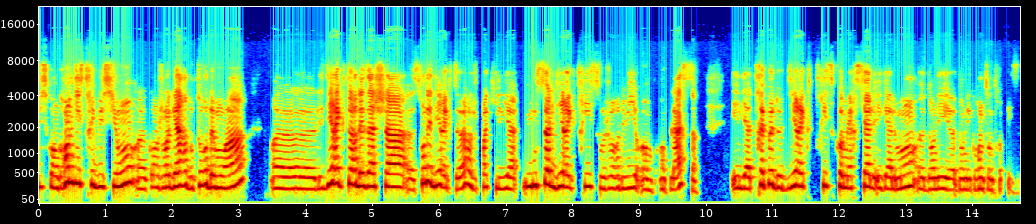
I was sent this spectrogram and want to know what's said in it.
puisqu'en grande distribution, euh, quand je regarde autour de moi, euh, les directeurs des achats euh, sont des directeurs. Je crois qu'il y a une seule directrice aujourd'hui en, place. Et il y a très peu de directrices commerciales également dans, les, dans les grandes entreprises.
